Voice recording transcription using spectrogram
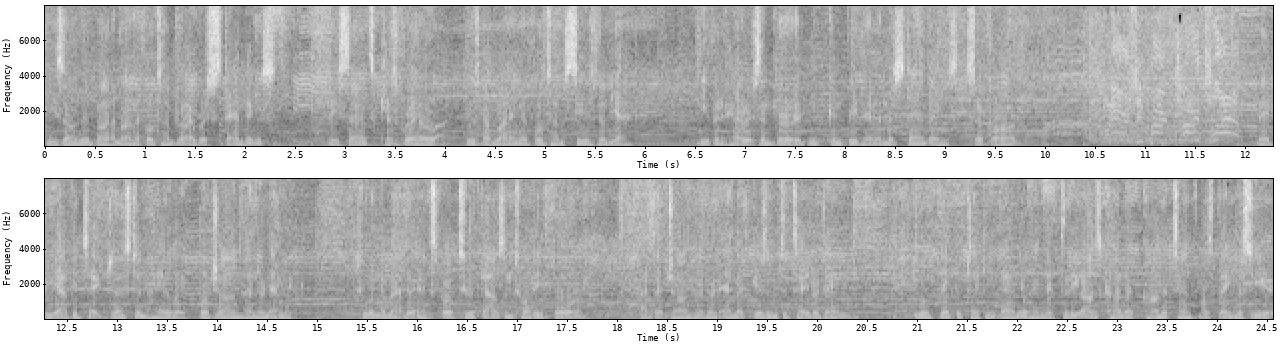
He's on the bottom on the full-time driver's standings. Besides Kaz Grala, who's not running a full-time season yet. Even Harrison Burton can beat him in the standings so far. Harrison Burton turns left. Maybe I could take Justin Haley or John Hunter Nemec to a Mamata Expo 2024. I bet John Hunter Nemec isn't to Taylor Dayne. We'll think of taking Daniel Hemric to the Oz Comic Con the 10th Oz thing this year.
